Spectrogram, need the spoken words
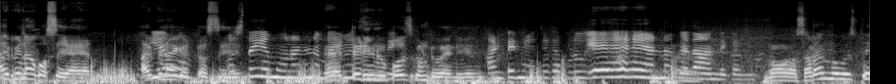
అయిపోయి నాకు వస్తాయి? అయిపోయి నాకు ఎట్ట వస్తాయి? వస్తాయేమోనని నా భయం ఎట్టడి నువ్వు అని. అంటే నేను వచ్చేటప్పుడు ఏ అన్నావు కదా అందుకని సడన్గా వస్తే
